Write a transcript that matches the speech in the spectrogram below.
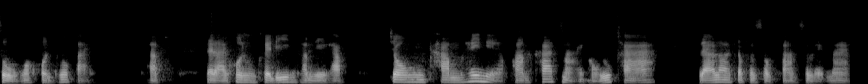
สูงกว่าคนทั่วไป ครับหลายๆคนเคยได้ยินคำนี้ครับ จงทำให้เหนือความคาดหมายของลูกค้า แล้วเราจะประสบความสำเร็จมาก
